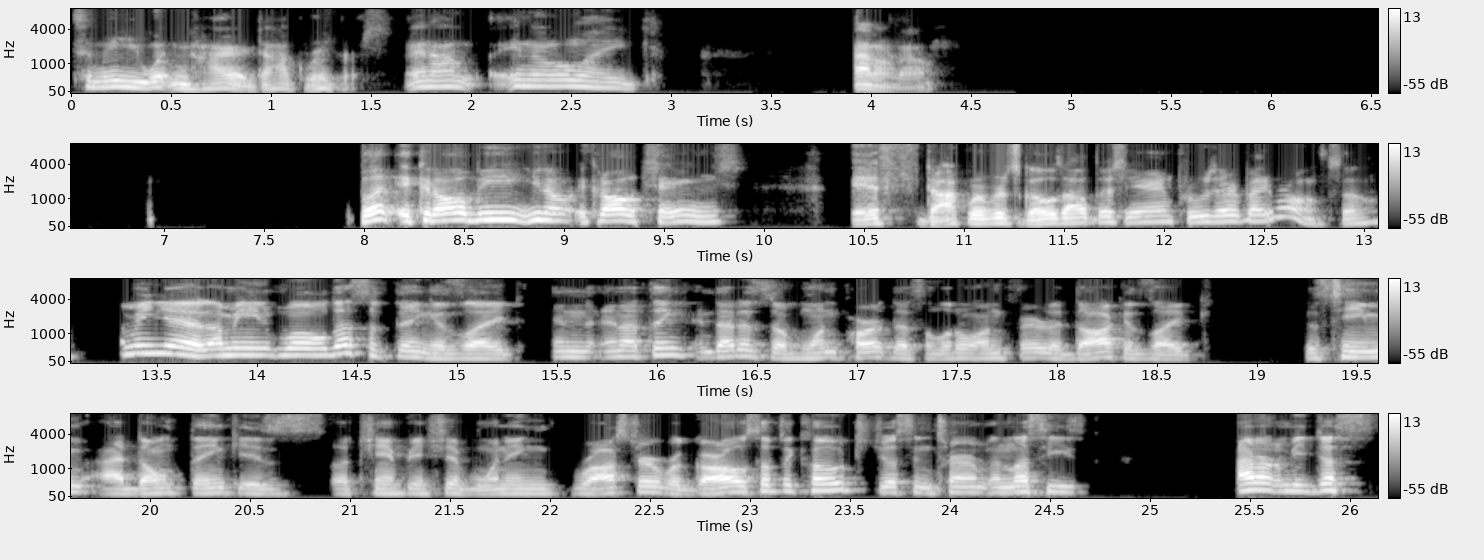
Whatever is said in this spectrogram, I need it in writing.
to me, you went and hired Doc Rivers, and I'm, you know, like I don't know. But it could all be, you know, it could all change if Doc Rivers goes out this year and proves everybody wrong. So I mean, yeah, I mean, well, that's the thing is like, and and I think and that is the one part that's a little unfair to Doc is like this team. I don't think is a championship winning roster, regardless of the coach. Just in terms, unless he's, I don't I mean, just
